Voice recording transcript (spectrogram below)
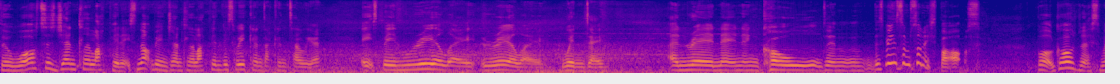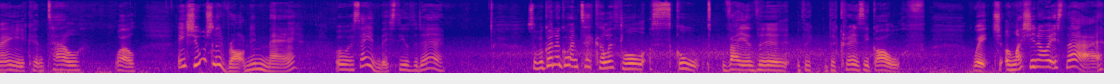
the water's gently lapping. It's not been gently lapping this weekend I can tell you. It's been really really windy and raining and cold and there's been some sunny spots but goodness me you can tell. Well it's usually rotten in May. We were saying this the other day. So we're going to go and take a little scoot via the, the, the crazy golf which unless you know it's there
